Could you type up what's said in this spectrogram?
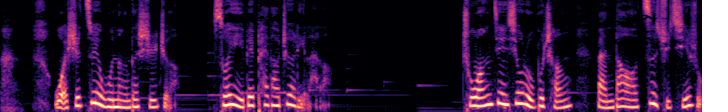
我是最无能的使者，所以被派到这里来了。楚王见羞辱不成，反倒自取其辱，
